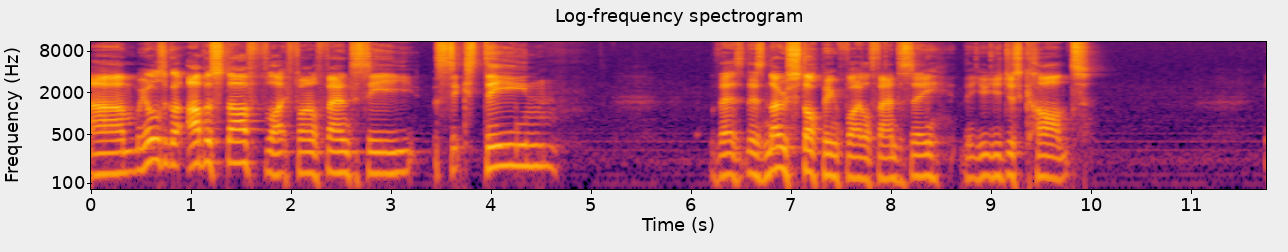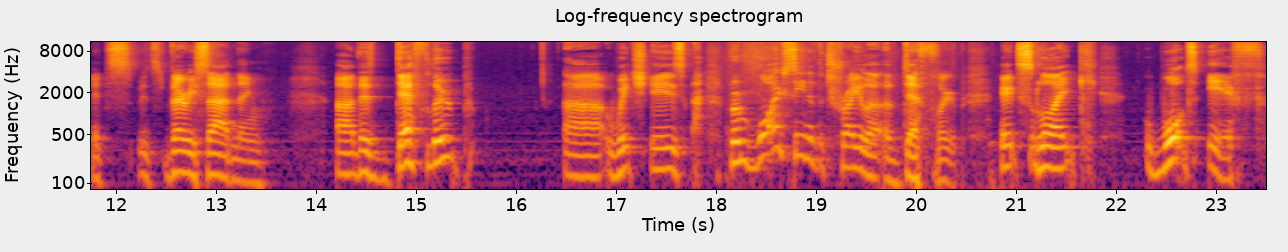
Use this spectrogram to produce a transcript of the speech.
Um, we also got other stuff like Final Fantasy 16. There's there's no stopping Final Fantasy. You you just can't. It's it's very saddening. Uh, there's Deathloop, uh, which is from what I've seen of the trailer of Deathloop, it's like what if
